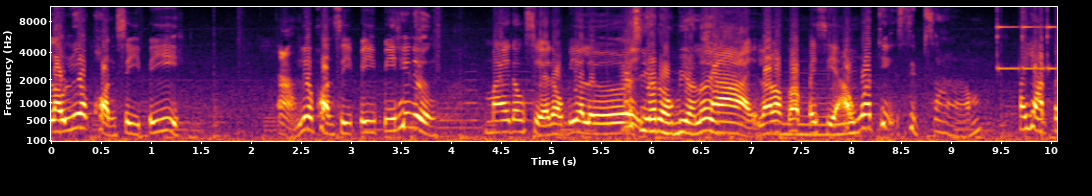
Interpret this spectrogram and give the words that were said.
เราเลือกผ่อน 4 ปี อะเลือกผ่อน 4 ปี ปีที่ 1 ไม่ต้องเสียดอกเบี้ยเลไม่ยเสียดอกเบี้ยเลย ใช่ แล้วเราก็ไปเสียเอางวดที่ 13 ประหยัดไป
